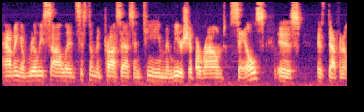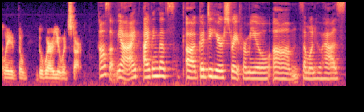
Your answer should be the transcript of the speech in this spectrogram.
having a really solid system and process and team and leadership around sales is is definitely the the where you would start. Awesome. Yeah, I, I think that's uh, good to hear straight from you. Um, someone who has,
